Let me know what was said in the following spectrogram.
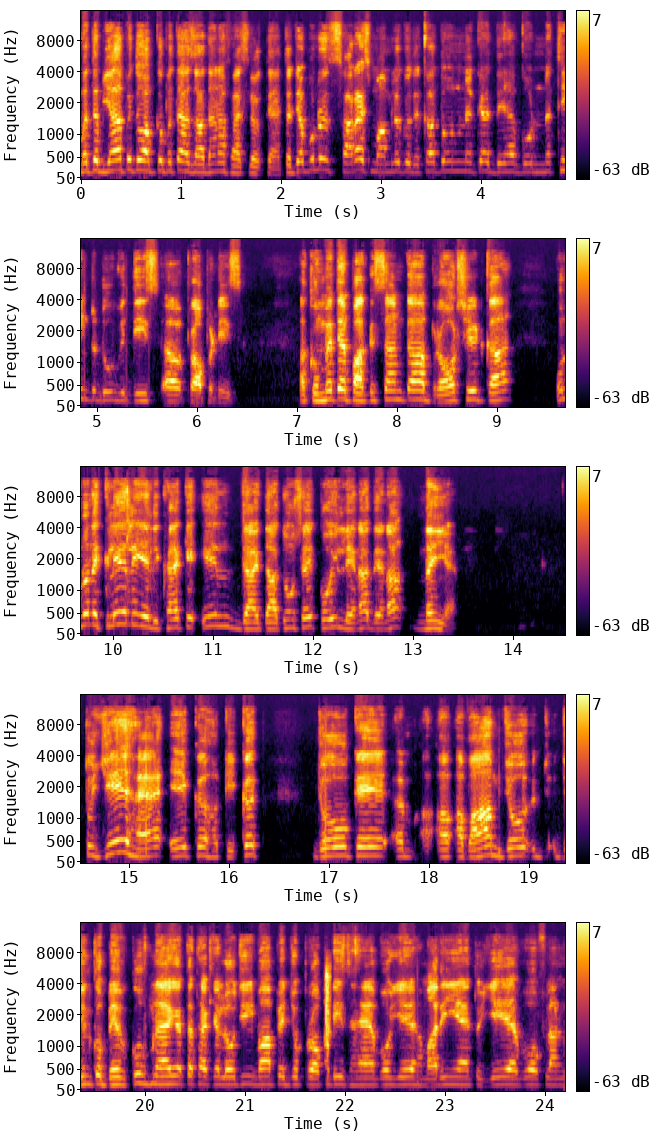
मतलब यहाँ पे तो आपको पता है, आजादाना फैसले होते हैं। तो जब उन्होंने सारा इस मामले को देखा तो उन्होंने कहा they have got nothing to do with these properties हुकूमत पाकिस्तान का ब्रॉडशीट का उन्होंने क्लियरली ये लिखा है कि इन जायदादों से कोई लेना देना नहीं है। तो ये है एक हकीकत जो कि अवाम जो जिनको बेवकूफ़ बनाया जाता था कि लो जी वहाँ पे जो प्रॉपर्टीज़ हैं वो ये हमारी हैं तो ये है वो फलान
